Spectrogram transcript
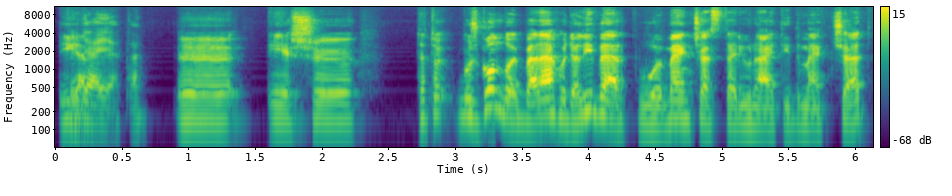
Igen. Figyeljetek. Ö, és ö, tehát most gondolj bele, hogy a Liverpool-Manchester United meccset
